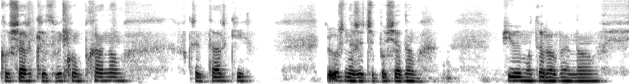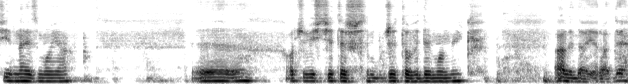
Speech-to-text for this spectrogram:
Kosiarkę zwykłą pchaną. Wkrętarki. Różne rzeczy posiadam. Piły motorowe, no jedna jest moja. Eee, oczywiście też budżetowy demonik, ale daję radę.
